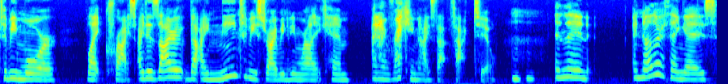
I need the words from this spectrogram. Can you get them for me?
to be more like Christ. I desire that I need to be striving to be more like Him, and I recognize that fact too. Mhm. And then another thing is,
